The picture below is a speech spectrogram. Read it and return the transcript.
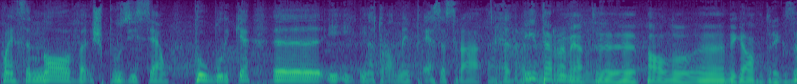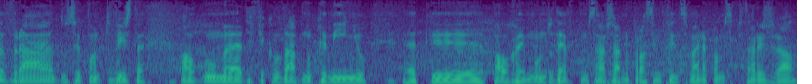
com essa nova exposição pública e, naturalmente, essa será a grande... Internamente, eh, Paulo eh, Miguel Rodrigues, haverá, do seu ponto de vista, alguma dificuldade no caminho eh, que Paulo Raimundo deve começar já no próximo fim de semana como secretário-geral?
